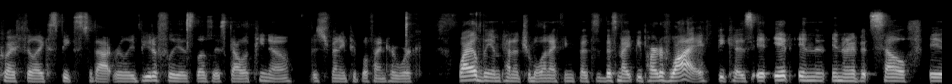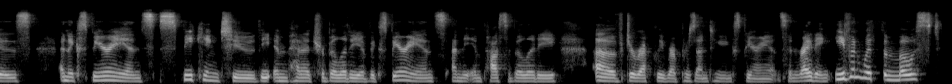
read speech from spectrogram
who I feel like speaks to that really beautifully is Leslie Scalapino, which many people find her work wildly impenetrable. And I think that this might be part of why, because it, it in, in and of itself is an experience speaking to the impenetrability of experience and the impossibility of directly representing experience in writing, even with the most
